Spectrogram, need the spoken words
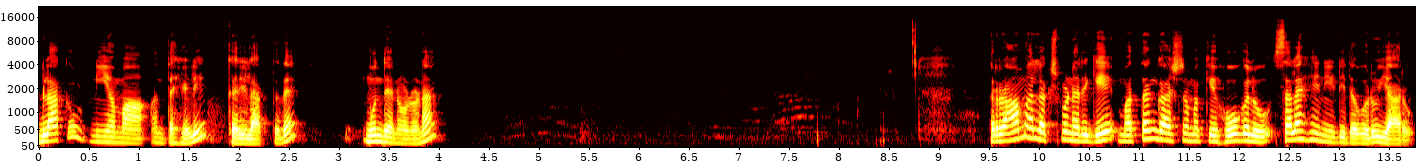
ಬ್ಲಾಕೌಟ್ ನಿಯಮ ಅಂತ ಹೇಳಿ ಕರೀಲಾಗ್ತದೆ. ಮುಂದೆ ನೋಡೋಣ. ರಾಮ ಲಕ್ಷ್ಮಣರಿಗೆ ಮತ್ತಂಗಾಶ್ರಮಕ್ಕೆ ಹೋಗಲು ಸಲಹೆ ನೀಡಿದವರು ಯಾರು?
